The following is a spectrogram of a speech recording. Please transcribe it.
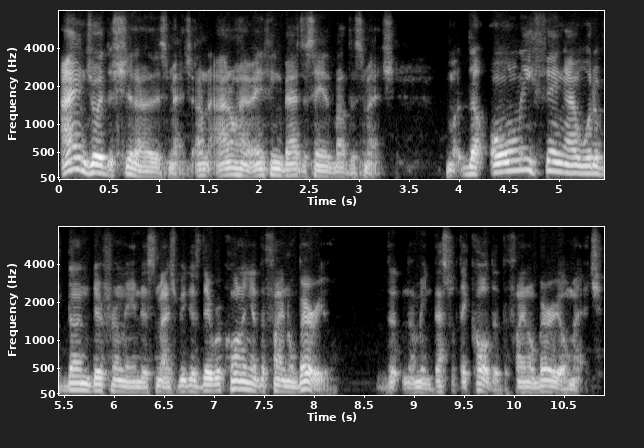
I enjoyed the shit out of this match. I'm, I do not have anything bad to say about this match. The only thing I would have done differently in this match because they were calling it the final burial. The, I mean, that's what they called it, the final burial match.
